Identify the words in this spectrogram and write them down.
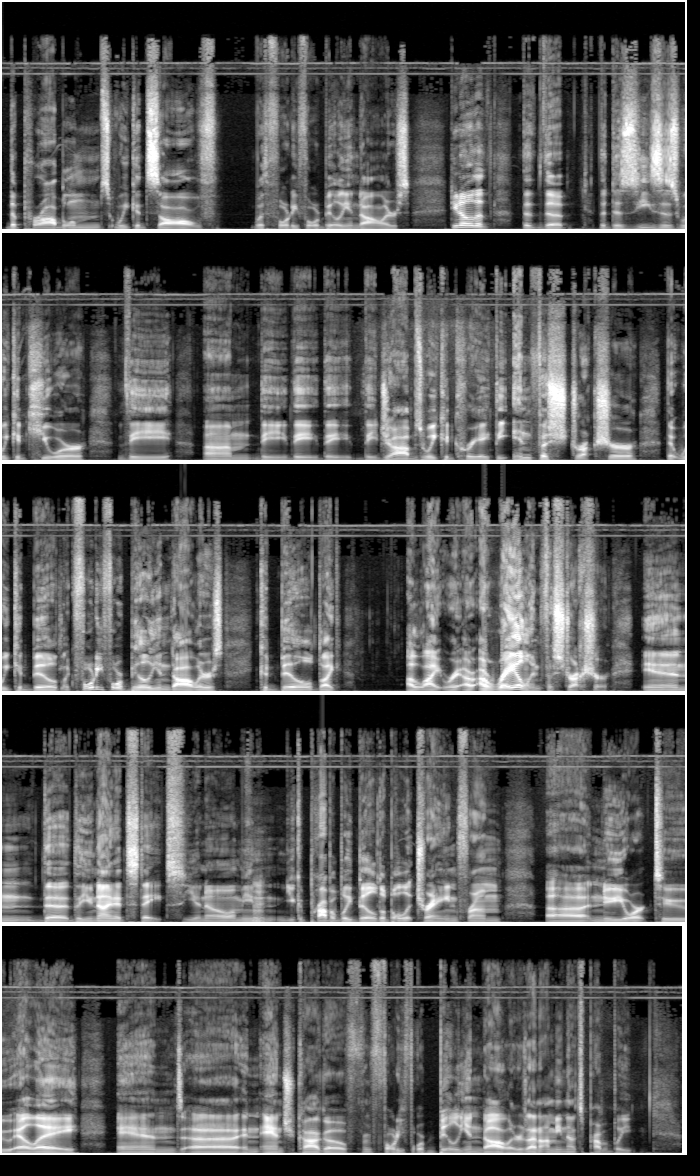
the problems we could solve with forty-four billion dollars? Do you know the the the, the diseases we could cure, the um, the the the the jobs we could create, the infrastructure that we could build? Like forty-four billion dollars could build like a light rail, a rail infrastructure in the the United States. You know, I mean, you could probably build a bullet train from uh, New York to L.A. and uh, and and Chicago for forty four billion dollars. I don't. I mean, that's probably.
